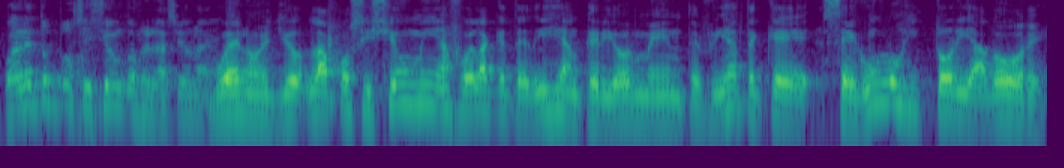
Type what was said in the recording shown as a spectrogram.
¿Cuál es tu posición con relación a eso? Bueno, yo, la posición mía fue la que te dije anteriormente. Fíjate que según los historiadores,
